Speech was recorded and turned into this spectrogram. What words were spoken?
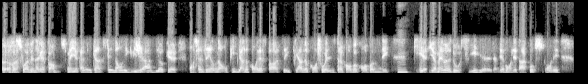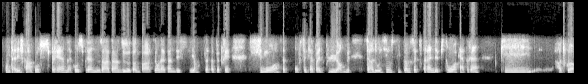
reçoivent une réponse, mais il y a quand même une quantité non négligeable là, que on se fait dire non, puis il y en a qu'on laisse passer, puis il y en a qu'on choisit, c'est un combat qu'on va mener. Hmm. Puis il y a même un dossier, euh, Geneviève, on est en course, on est on est allé jusqu'en cour suprême, la Cour suprême nous a entendu l'automne passé, on attend une décision, ça fait à peu près six mois, on sait que ça peut être plus long, mais c'est un dossier aussi comme ça qui traîne depuis trois, quatre ans, puis en tout cas,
